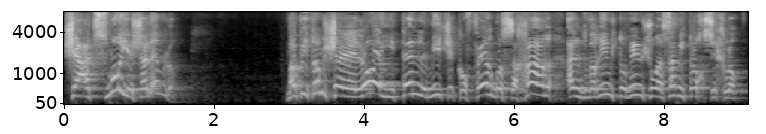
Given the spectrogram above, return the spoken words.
שעצמו ישלם לו. מה פתאום שהאלוה ייתן למי שכופר בו שכר על דברים טובים שהוא עשה מתוך שכלו?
